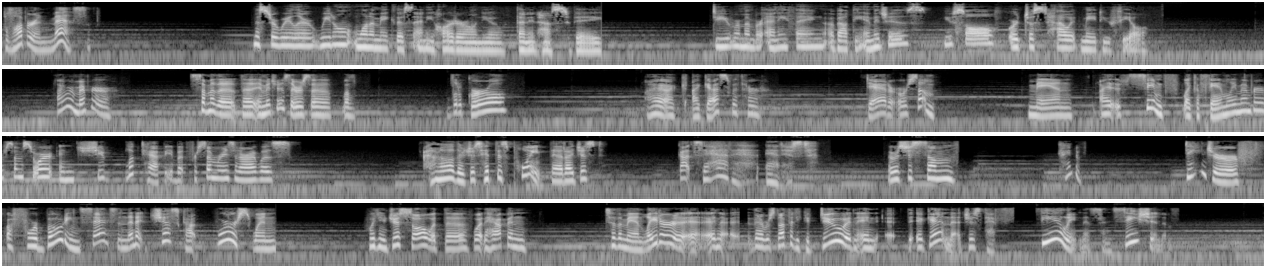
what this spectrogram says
blubbering mess. Mr. Wheeler, we don't want to make this any harder on you than it has to be. Do you remember anything about the images you saw or just how it made you feel? I remember some of the, the images. There was a, a little girl. I, I, I guess with her dad or, or some man. I it seemed like a family member of some sort, and she looked happy, but for some reason, or I was. I don't know, there just hit this point that I just got sad and just. There was just some kind of danger a foreboding sense, and then it just got worse when when you just saw what the what happened to the man later, and, and there was nothing he could do, and, and uh, again that just that feeling, that sensation of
